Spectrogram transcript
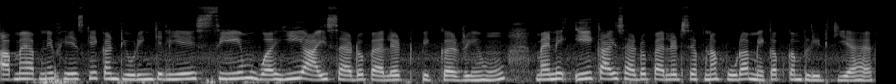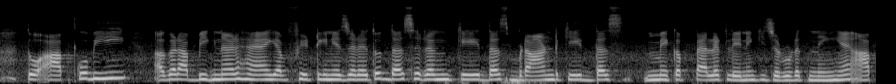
अब मैं अपने फेस के कंट्यूरिंग के लिए सेम वही आई सैडो पैलेट पिक कर रही हूँ। मैंने एक आई सैडो पैलेट से अपना पूरा मेकअप कंप्लीट किया है। तो आपको भी अगर आप बिगनर हैं या फिर टीनेजर है तो दस रंग के, दस ब्रांड के, दस मेकअप पैलेट लेने की ज़रूरत नहीं है। आप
